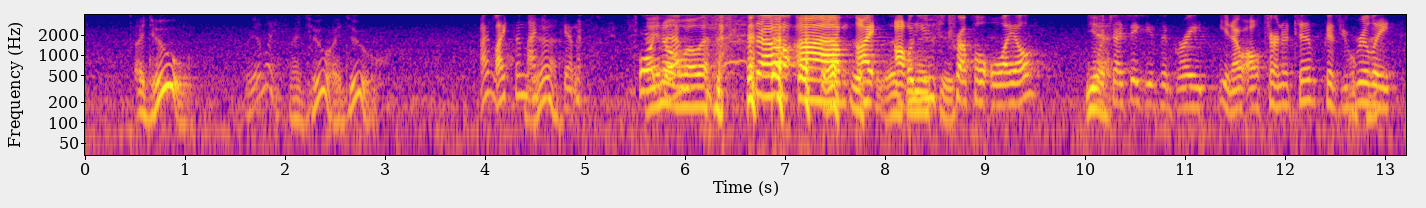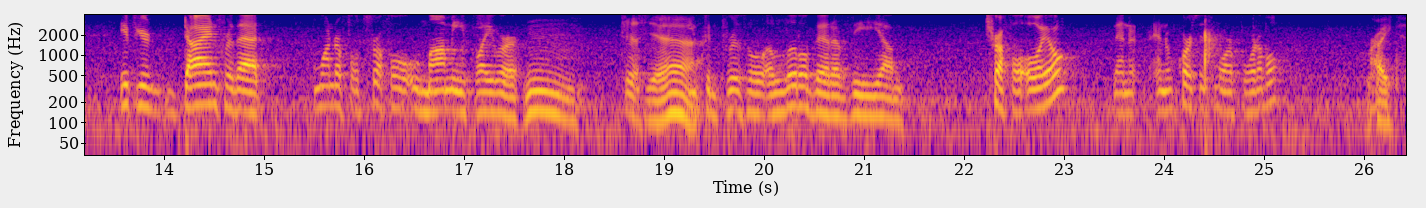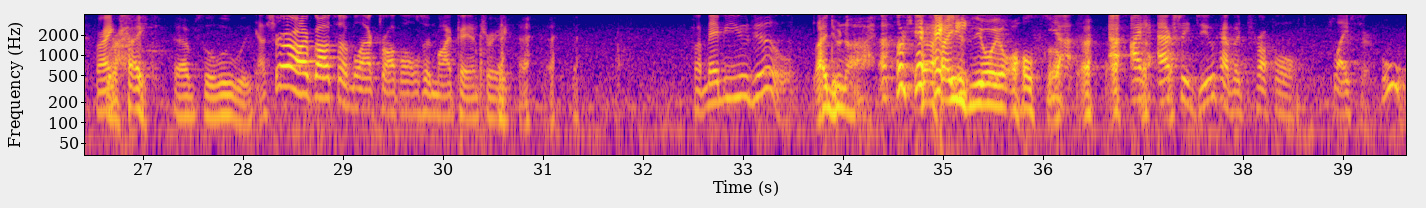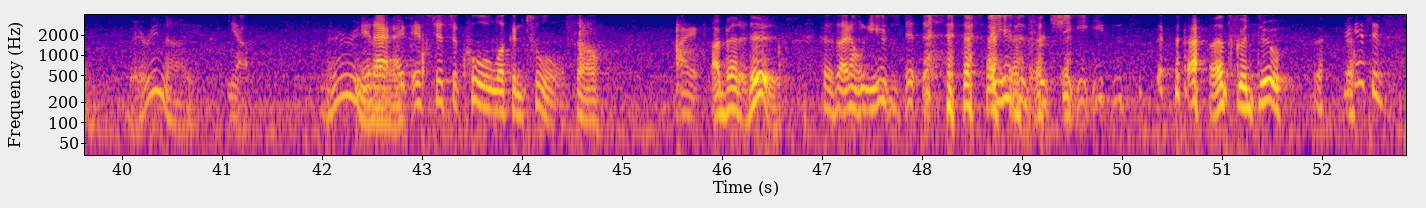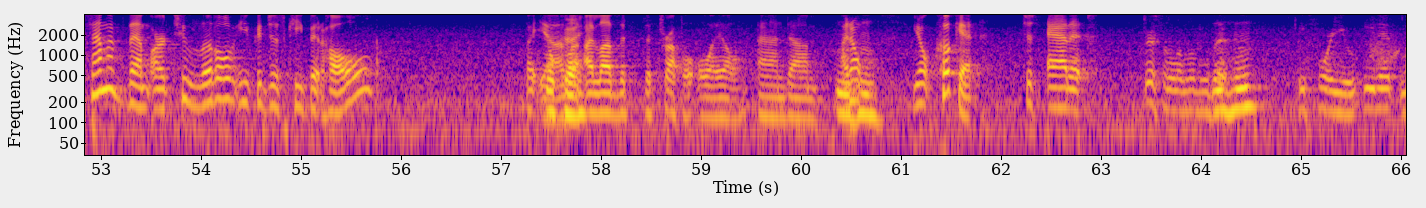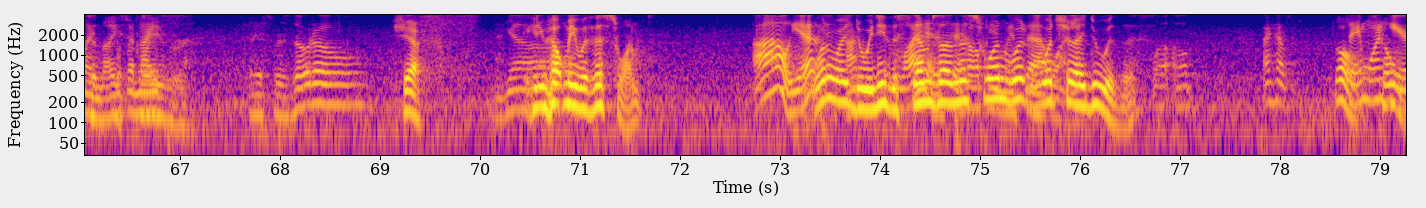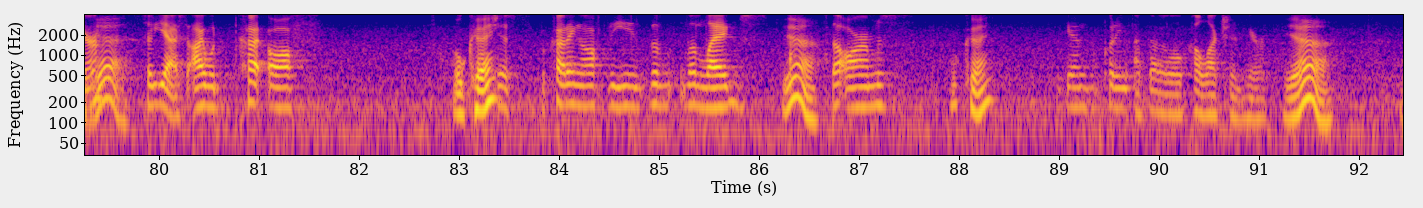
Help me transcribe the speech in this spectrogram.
I do. Really? I do. I do. I like them. I just can't afford I know. them. Well, that's. so um, That's a- I, I'll use issue. truffle oil, Yes. which I think is a great, you know, alternative because you really, if you're dying for that wonderful truffle umami flavor, Mm. just Yeah. you can drizzle a little bit of the um, truffle oil, and and of course it's more affordable. Right. Right? Right. Absolutely. Yeah, sure, I've got some black truffles in my pantry, but maybe you do. I do not. Okay. I use the oil also. Yeah, I, actually do have a truffle slicer. Ooh, very nice. Yeah. Very It, nice. I, it's just a cool looking tool. So, I I bet it is. because I don't use it, I use it for cheese. That's good too. I guess if some of them are too little, you could just keep it whole. But yeah, I, lo- I love the, the truffle oil, and um, I don't Mm-hmm. you don't cook it, just add it, drizzle a little bit Mm-hmm. before you eat it, a like nice with a nice flavor. nice risotto. Chef, Yeah. can you help me with this one? Oh yes. What do I I'm do? We need the stems on this one. What what should one. I do with this? Well, I have Oh, same one me, here. yeah. So yes, I would cut off Okay. just cutting off the, the the legs, Yeah. the arms. Okay. Again, putting I've got a little collection here. Yeah.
